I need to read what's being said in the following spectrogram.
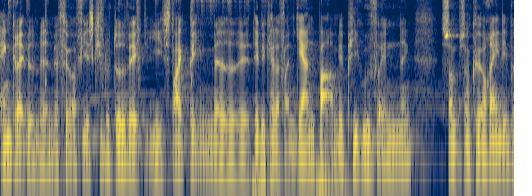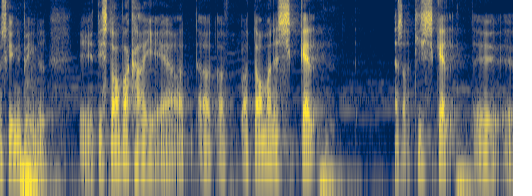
angrebet med, med 85 kilo dødvægt i et strækben med øh, det, vi kalder for en jernbar med pik ud for enden, ikke? Som, som kører rent ind på skinnebenet. Øh, det stopper karriere, og, og, og, og dommerne skal altså de skal øh, øh,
